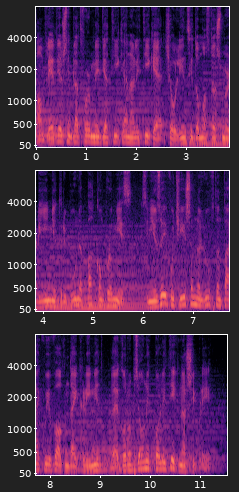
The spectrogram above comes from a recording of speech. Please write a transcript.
Pamfleti është një platformë mediatike analitike që u lind si domosdoshmëri e një tribune pa kompromis, si një zë i fuqishëm në luftën pa ekuivok ndaj krimit dhe korrupsionit politik në Shqipëri.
